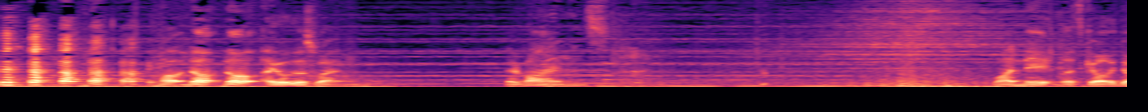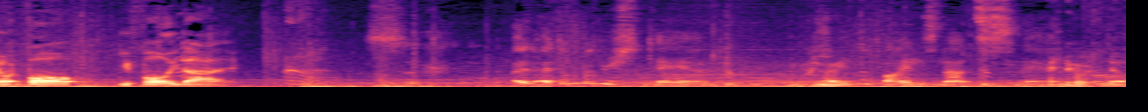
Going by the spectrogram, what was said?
Oh, no, no, I go this way. They're vines. One, Nate, let's go. Don't fall. You fall, you die. I, I don't understand. What do you Why mean? are the vines not snapped? I don't know.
